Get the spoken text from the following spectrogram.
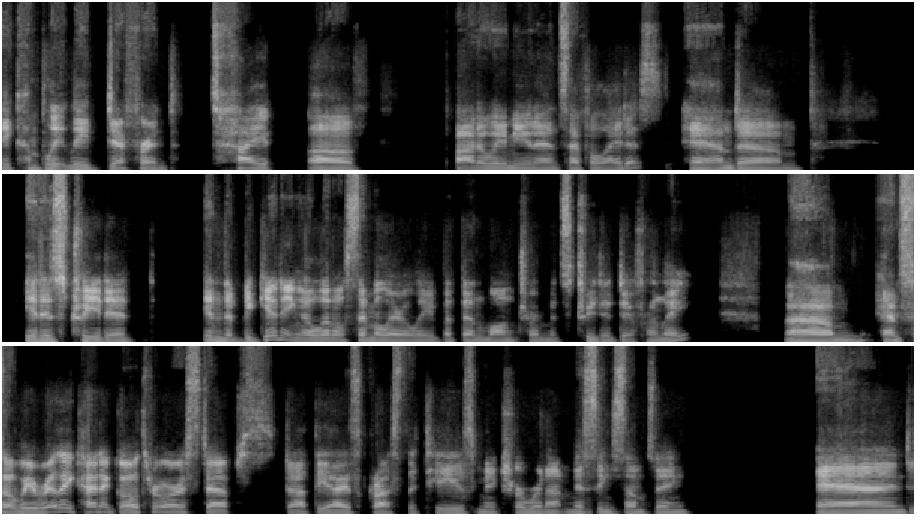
a completely different type of autoimmune encephalitis. And um, it is treated in the beginning a little similarly, but then long term it's treated differently. Um, and so we really kind of go through our steps, dot the I's, cross the T's, make sure we're not missing something, and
